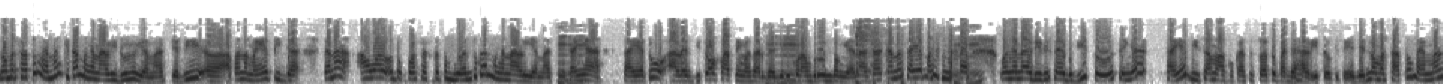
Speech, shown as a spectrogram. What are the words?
nomor satu memang kita mengenali dulu ya mas. Jadi uh, apa namanya tidak karena awal untuk proses kesembuhan itu kan mengenali ya mas. Misalnya hmm. saya tuh alergi coklat nih Mas Arga, hmm. jadi kurang beruntung ya. Nah, karena saya mengenal hmm. mengenal diri saya begitu, sehingga saya bisa melakukan sesuatu pada hal itu gitu ya. Jadi nomor satu memang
